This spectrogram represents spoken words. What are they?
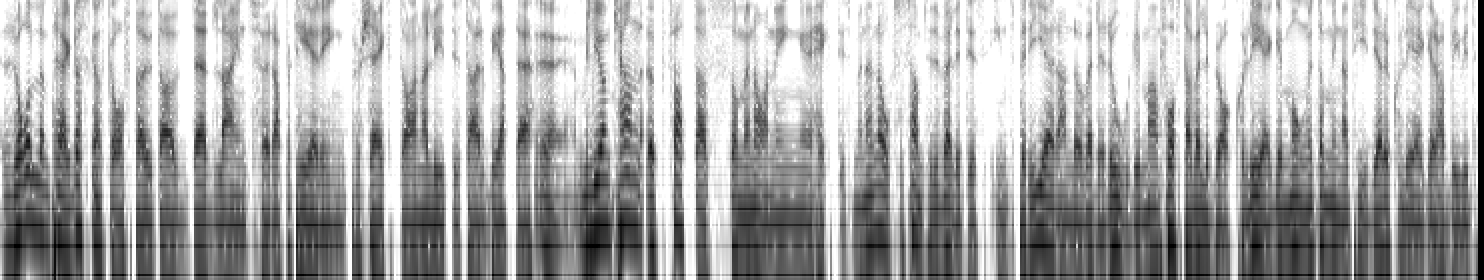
rollen präglas ganska ofta utav deadlines för rapportering, projekt och analytiskt arbete. Eh, miljön kan uppfattas som en aning hektisk, men den är också samtidigt väldigt inspirerande och väldigt rolig. Man får ofta väldigt bra kollegor. Många av mina tidigare kollegor har blivit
